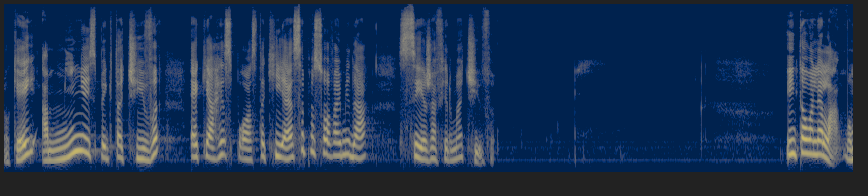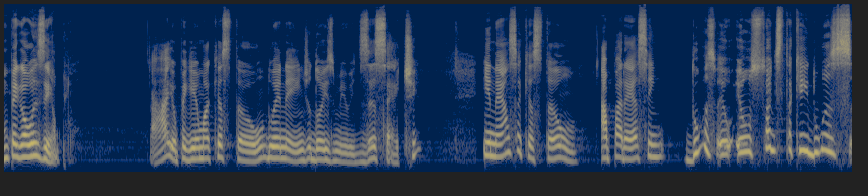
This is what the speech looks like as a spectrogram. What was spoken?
Ok? A minha expectativa é que a resposta que essa pessoa vai me dar seja afirmativa. Então, olha lá, vamos pegar o exemplo. Tá? Eu peguei uma questão do Enem de 2017 e nessa questão aparecem duas, eu, eu só destaquei duas uh,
